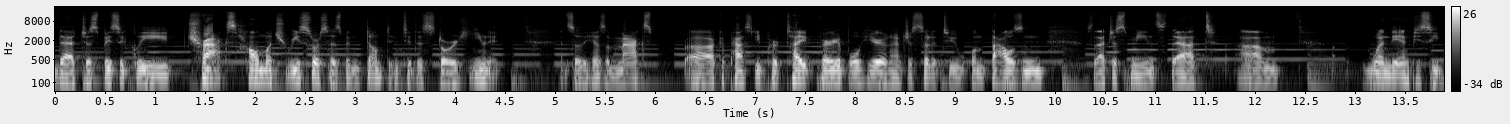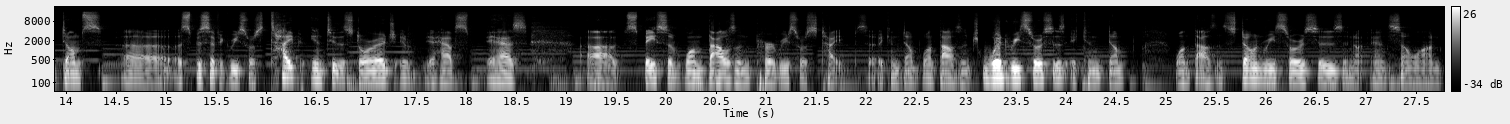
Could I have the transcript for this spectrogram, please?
that just basically tracks how much resource has been dumped into this storage unit, and so it has a max uh, capacity per type variable here, and I just set it to 1000. So that just means that um, when the NPC dumps uh, a specific resource type into the storage, it, it has it has uh, space of 1000 per resource type. So it can dump 1000 wood resources, it can dump 1000 stone resources, and, and so on.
